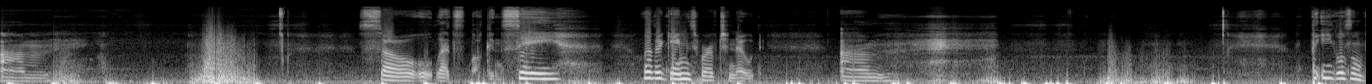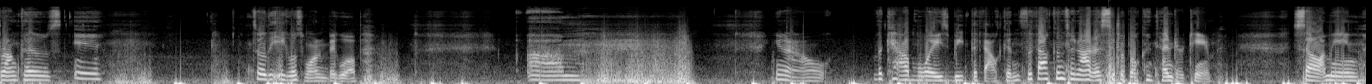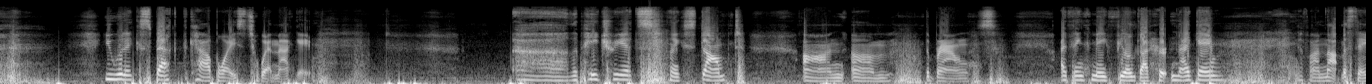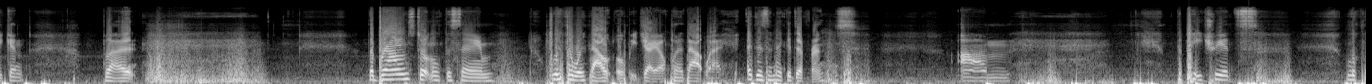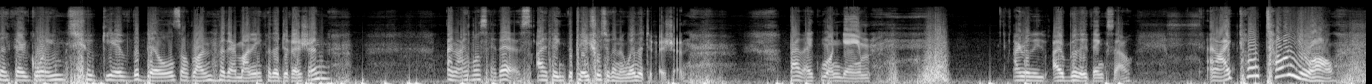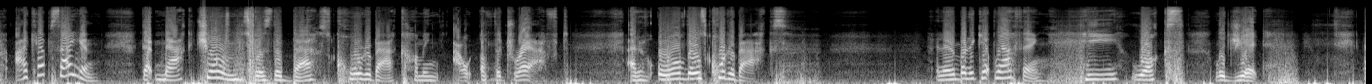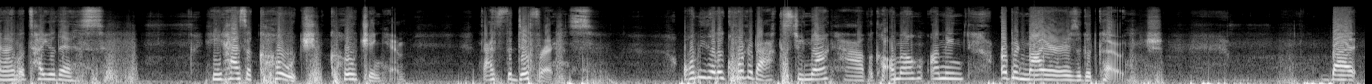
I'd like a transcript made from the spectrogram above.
Um, so let's look and see what other games were of to note. Um, the Eagles and Broncos, eh. So the Eagles won, big whoop. Um, you know, the Cowboys beat the Falcons. The Falcons are not a Super Bowl contender team. So, I mean, you would expect the Cowboys to win that game. Uh, the Patriots, like, stomped on um, the Browns. I think Mayfield got hurt in that game, if I'm not mistaken. But the Browns don't look the same with or without OBJ, I'll put it that way. It doesn't make a difference. Um, Patriots look like they're going to give the Bills a run for their money for the division. And I will say this I think the Patriots are going to win the division by like one game. I really, I really think so. And I told telling you all, I kept saying that Mac Jones was the best quarterback coming out of the draft. Out of all those quarterbacks. And everybody kept laughing. He looks legit. And I will tell you this he has a coach coaching him. That's the difference. All these other quarterbacks do not have a coach. Well, I mean, Urban Meyer is a good coach. But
